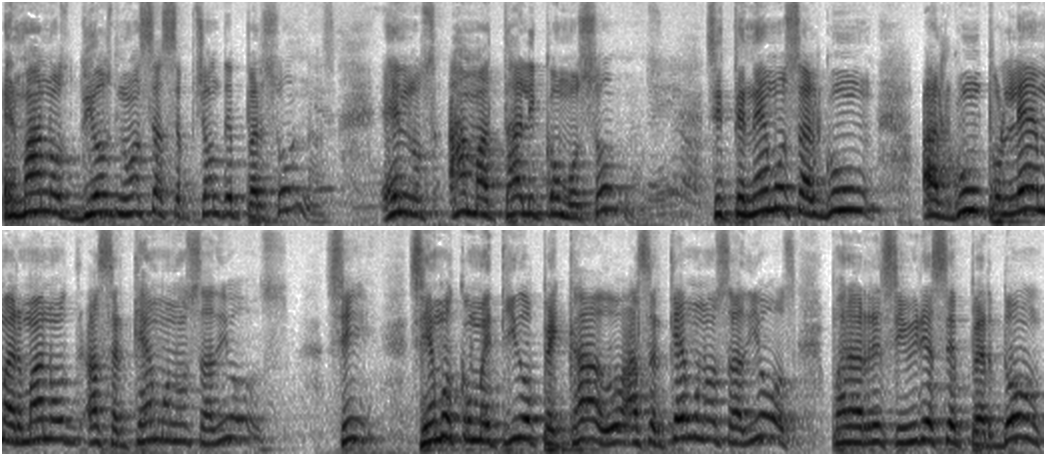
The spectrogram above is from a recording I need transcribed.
Hermanos, Dios no hace acepción de personas. Él nos ama tal y como somos. Si tenemos algún, algún problema, hermanos, acerquémonos a Dios. ¿Sí? Si hemos cometido pecado, acerquémonos a Dios para recibir ese perdón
